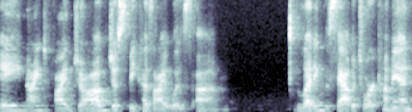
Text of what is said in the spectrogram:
a nine to five job just because I was um, letting the saboteur come in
